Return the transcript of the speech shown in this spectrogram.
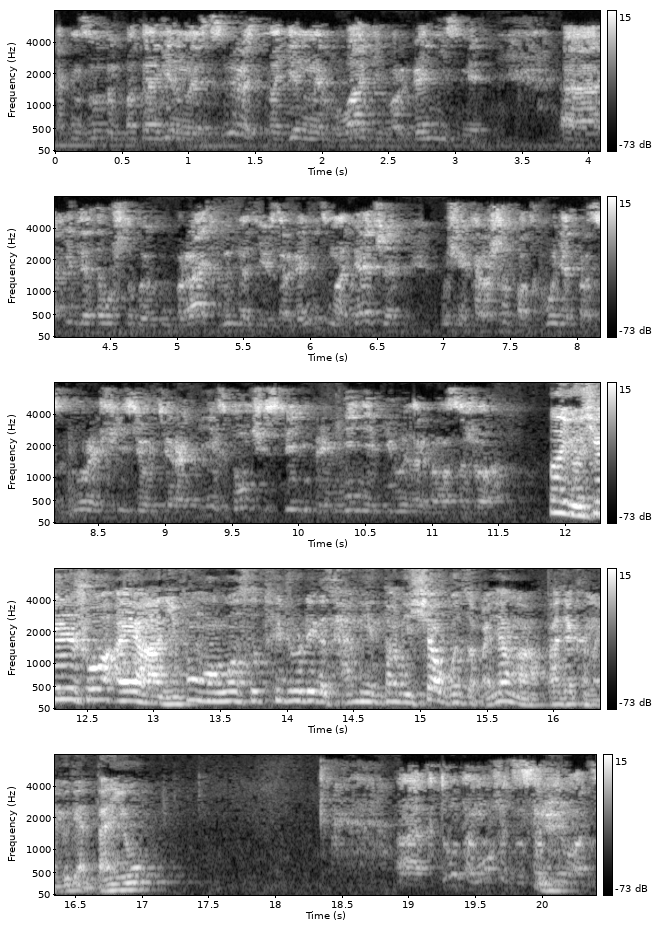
так называемой патогенной сырости, патогенной влаги в организме. А, И для того, чтобы убрать, выгнать ее из организма, опять же, очень хорошо подходят процедуры физиотерапии, в том числе и применение биоэнергомассажера. 那有些人说，哎呀，你凤凰公司推出这个产品到底效果怎么样啊？大家可能有点担忧。 А Кто-то может засомневаться.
